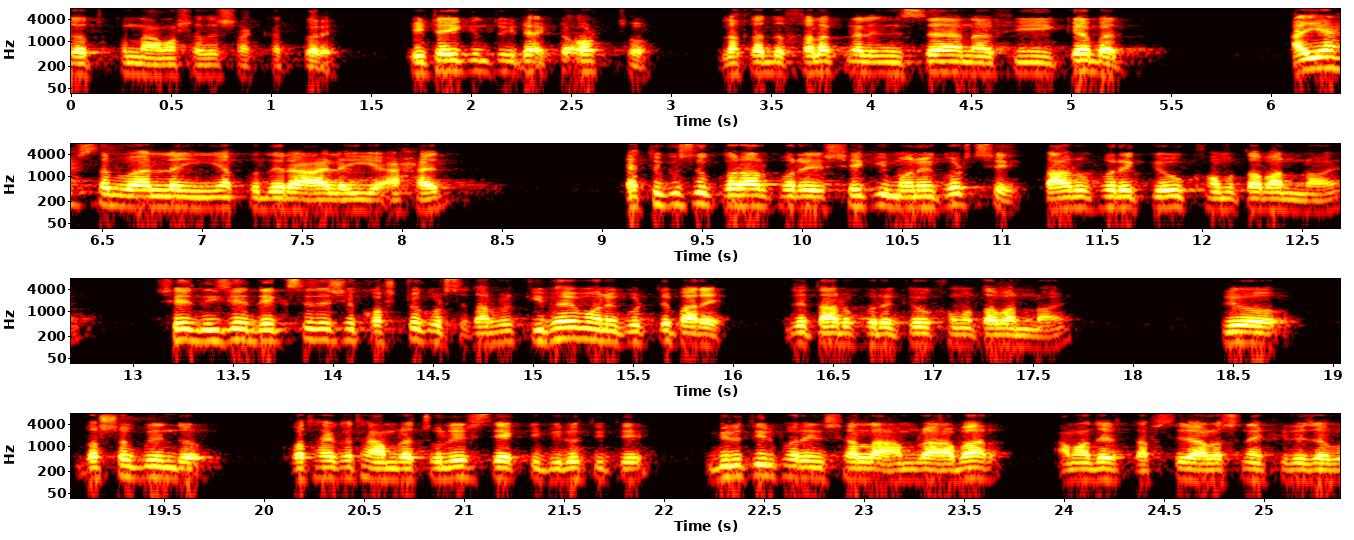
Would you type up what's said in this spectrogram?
যতক্ষণ না আমার সাথে সাক্ষাৎ করে। এটাই কিন্তু এটা একটা অর্থ। লাকাদ খালাকনাল ইনসান আফি কাবাদ। আইয়াহসাবু আল্লাহ ইয়াকুদের আলাই আহাদ। এত কিছু করার পরে সে কি মনে করছে? তার উপরে কেউ ক্ষমতাবান নয়। সে নিজে দেখছে যে সে কষ্ট করছে। তারপর কীভাবে মনে করতে পারে যে তার উপরে কেউ ক্ষমতাবান নয়? প্রিয় দর্শকবৃন্দ, কথায় কথা আমরা চলে এসেছি একটি বিরতিতে। বিরতির পরে ইনশাল্লাহ আমরা আবার আমাদের তাফসির আলোচনায় ফিরে যাব।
